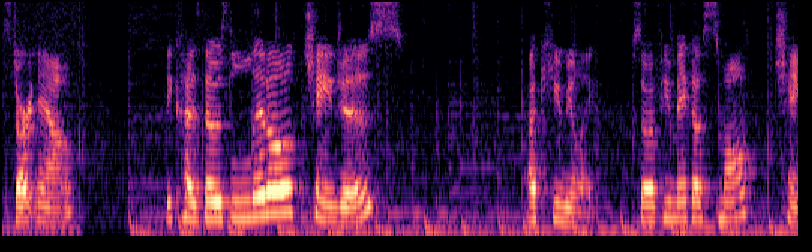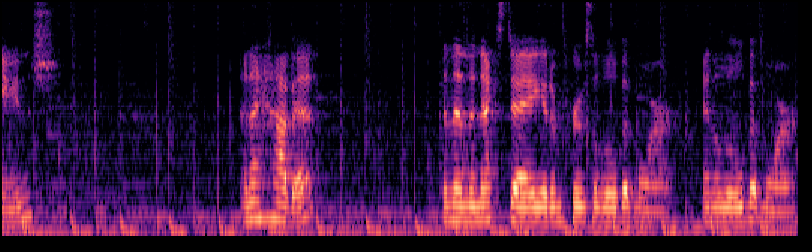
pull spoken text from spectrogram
Start now, because those little changes accumulate. So if you make a small change and a habit, and then the next day it improves a little bit more, and a little bit more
